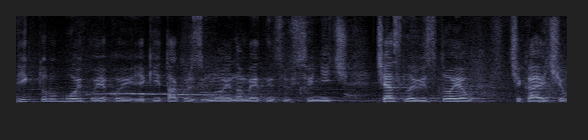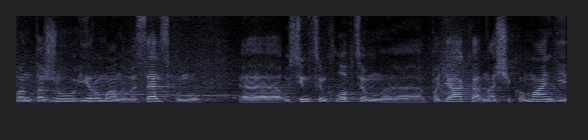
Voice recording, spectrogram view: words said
Віктору Бойку, який, також зі мною на митницю всю ніч чесно відстояв, чекаючи вантажу, і Роману Весельському. Е, Усім цим хлопцям е, подяка нашій команді.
